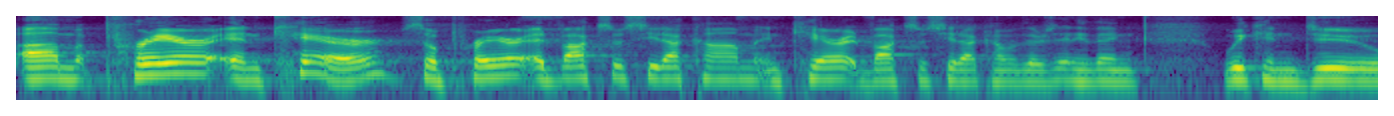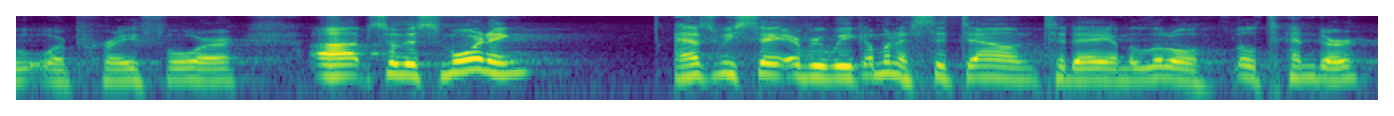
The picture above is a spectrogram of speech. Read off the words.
um, prayer and care. So, prayer at voxoc.com and care at voxoc.com if there's anything we can do or pray for. Uh, so, this morning, as we say every week, I'm going to sit down today. I'm a little, little tender,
